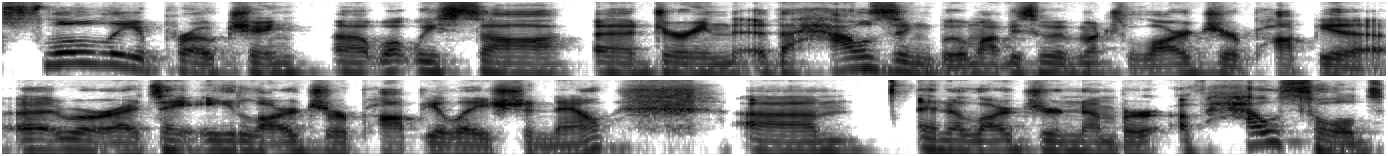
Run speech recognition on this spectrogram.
slowly approaching what we saw during the, the, housing boom. Obviously, we have much larger population, or I'd say a larger population now um, and a larger number of households.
